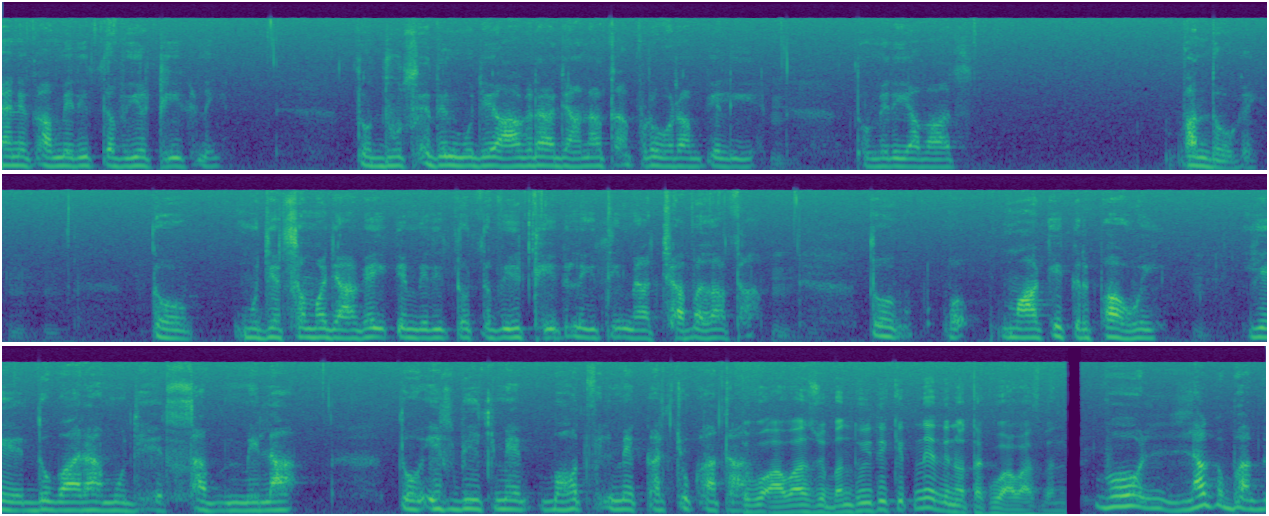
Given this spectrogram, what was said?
मैंने कहा, मेरी तबीयत ठीक नहीं। तो दूसरे दिन मुझे आगरा जाना था प्रोग्राम के लिए तो मेरी आवाज़ बंद हो गई। तो मुझे समझ आ गई कि मेरी तो तबीयत ठीक नहीं थी, मैं अच्छा भला था। तो माँ की कृपा हुई ये दोबारा मुझे सब मिला। तो इस बीच में बहुत फ़िल्में कर चुका था। तो वो आवाज़ जो बंद हुई थी कितने दिनों तक वो आवाज़ बंद वो लगभग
